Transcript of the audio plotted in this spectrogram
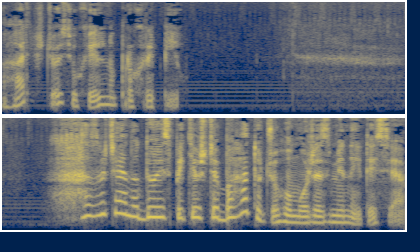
Гаррі щось ухильно прохрипів. Звичайно, до іспитів ще багато чого може змінитися.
